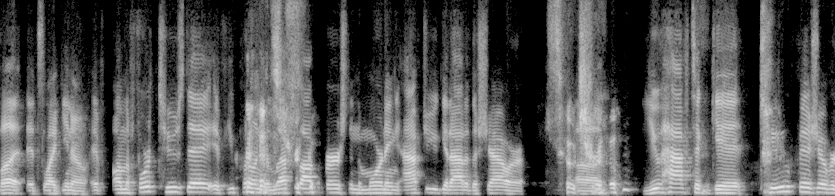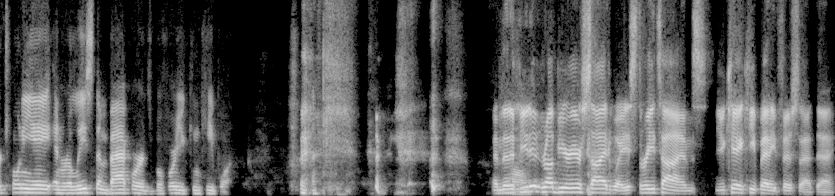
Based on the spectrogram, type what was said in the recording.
but it's like, you know, if on the fourth Tuesday, if you put on your left true. sock first in the morning after you get out of the shower, so uh, true. you have to get two fish over 28 and release them backwards before you can keep one. And then if you didn't rub your ear sideways three times, you can't keep any fish that day.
